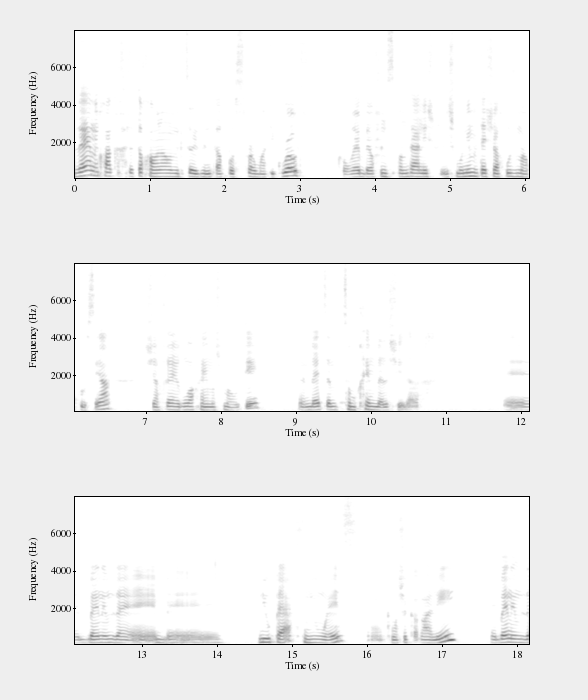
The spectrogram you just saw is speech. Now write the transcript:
זה אני יכולה לקחת לתוך העולם המקצועי, זה נקרא post-traumatic growth, קורה באופן ספונטני ל-89% מהאוכלוסייה, שאחרי אירוע חיים משמעותי, הם בעצם צומחים באיזושהי דרך. אה, בין אם זה אה, ב- new path, new ways, אה, כמו שקרה לי, אה, בין אם זה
